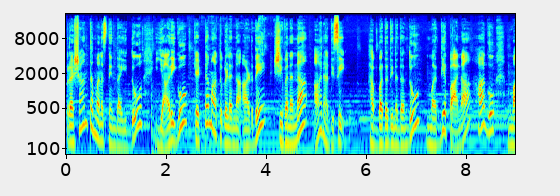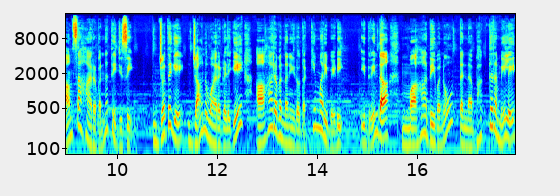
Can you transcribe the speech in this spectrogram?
ಪ್ರಶಾಂತ ಮನಸ್ಸಿನಿಂದ ಇದ್ದು ಯಾರಿಗೂ ಕೆಟ್ಟ ಮಾತುಗಳನ್ನ ಆಡದೆ ಶಿವನನ್ನ ಆರಾಧಿಸಿ. ಹಬ್ಬದ ದಿನದಂದು ಮದ್ಯಪಾನ ಹಾಗೂ ಮಾಂಸಾಹಾರವನ್ನ ತ್ಯಜಿಸಿ. ಜೊತೆಗೆ ಜಾನುವಾರುಗಳಿಗೆ ಆಹಾರವನ್ನ ನೀಡೋದಕ್ಕೆ ಮರಿಬೇಡಿ. ಇದರಿಂದ ಮಹಾದೇವನು ತನ್ನ ಭಕ್ತರ ಮೇಲೆ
